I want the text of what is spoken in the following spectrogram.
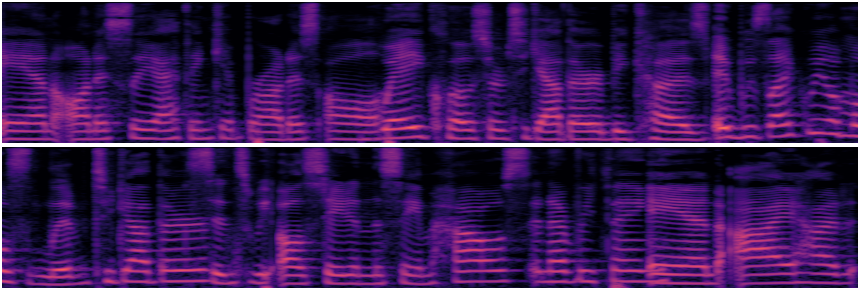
And honestly, I think it brought us all way closer together because it was like we almost lived together since we all stayed in the same house and everything. And I had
